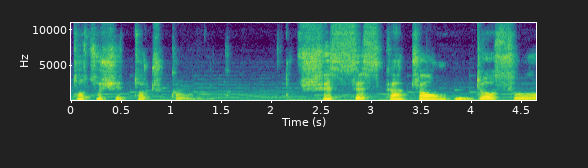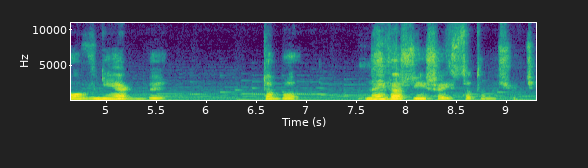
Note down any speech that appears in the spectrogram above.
to, co się toczy koło niego. Wszyscy skaczą dosłownie jakby to było najważniejsza istota na świecie,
